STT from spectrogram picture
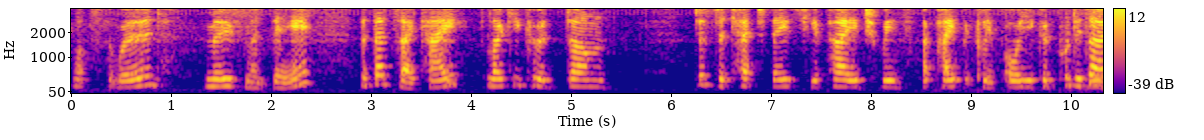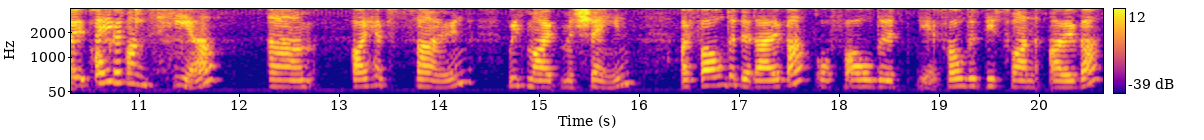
what's the word, movement there, but that's okay. Like you could um, just attach these to your page with a paper clip or you could put it so in a pocket. these ones here um, I have sewn with my machine I folded it over or folded, yeah, folded this one over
